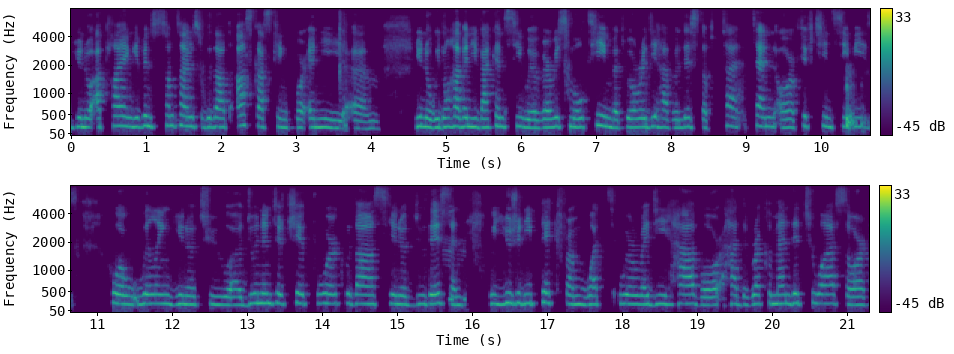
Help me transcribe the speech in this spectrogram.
you know applying even sometimes without us asking for any um, you know we don't have any vacancy. We're a very small team but we already have a list of 10, 10 or 15 cvs who are willing you know to uh, do an internship work with us you know do this. And we usually pick from what we already have or had recommended to us or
